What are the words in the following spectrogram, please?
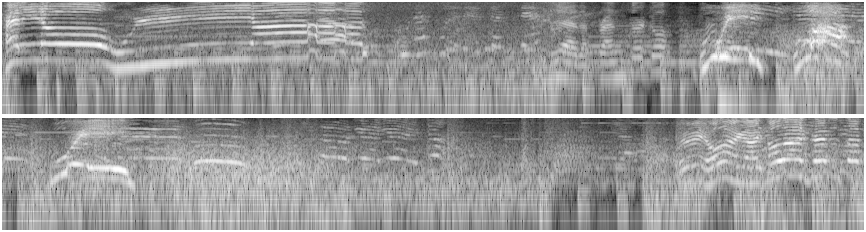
Hello! Are... Oh, that's what it is. That's dancing. Yeah, the friend circle. We! Wah! We! Guys. Hold on, grab the stuff.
